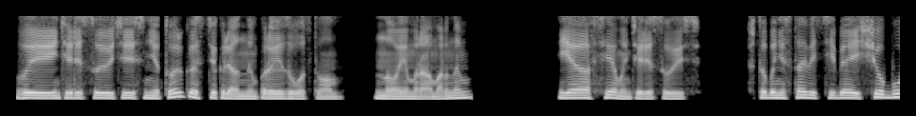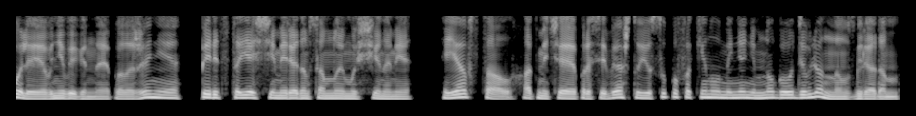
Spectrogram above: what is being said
Вы интересуетесь не только стеклянным производством, но и мраморным? Я всем интересуюсь. Чтобы не ставить себя еще более в невыгодное положение перед стоящими рядом со мной мужчинами, я встал, отмечая про себя, что Юсупов окинул меня немного удивленным взглядом.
